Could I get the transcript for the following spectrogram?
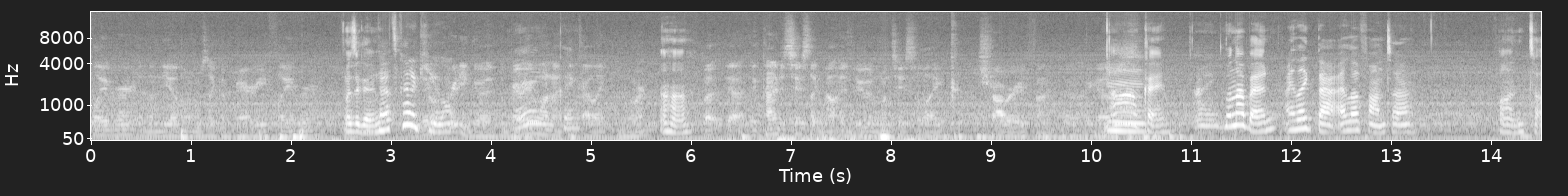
flavor, and then the other one was like a berry flavor. Was it good? That's kind of They cute. were pretty good. The berry Oh, one I okay. think I like more. Uh huh. But yeah, it kind of just tastes like Mountain Dew, and one tasted like strawberry Fanta. I guess. Mm. Ah, okay. Alright. Well, not bad. I like that. I love Fanta. Fanta,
